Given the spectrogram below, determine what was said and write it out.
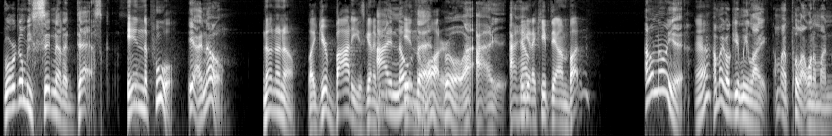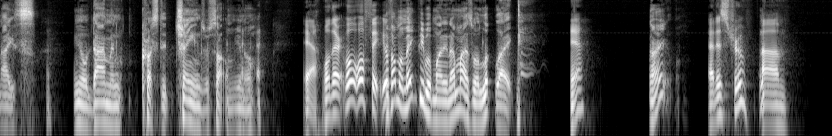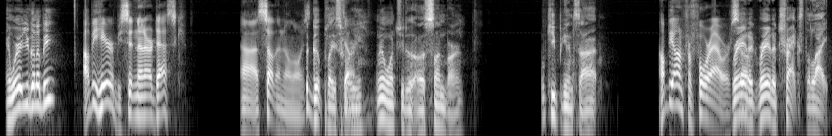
Well, we're gonna be sitting at a desk. In the pool? Yeah, I know. No, no, no. Like your body is gonna be I know in that, the water. bro. I I, I You have. gotta keep the unbutton? I don't know yet. Yeah. I might go get me like I might pull out one of my nice, you know, diamond crusted chains or something. You know, Yeah. Well, there. Well, we'll fit. if I'm gonna make people money, I might as well look like. Yeah, All right. that is true. Um, And where are you gonna be? I'll be here. Be sitting at our desk. Uh, Southern Illinois. It's a good place for you. We don't want you to uh, sunburn. We'll keep you inside. I'll be on for four hours. so Red, red attracts the light.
